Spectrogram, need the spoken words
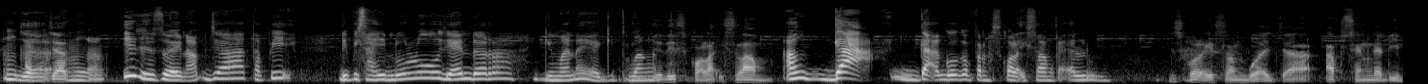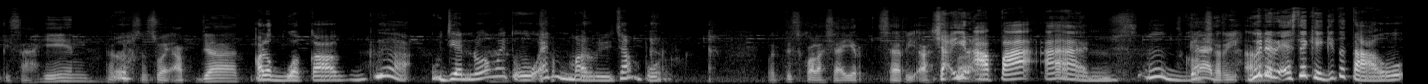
enggak Abjad. enggak iya disesuaiin abjad tapi dipisahin dulu gender gimana ya gitu banget Jadi sekolah Islam. enggak enggak gue gak pernah sekolah Islam kayak lu Di sekolah Islam gua aja absen gak dipisahin, tetap sesuai abjad. kalau gua kagak ujian doang itu UN baru dicampur Berarti sekolah syair syariah. syair apaan enggak syariah. gue dari SD kayak gitu tahu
